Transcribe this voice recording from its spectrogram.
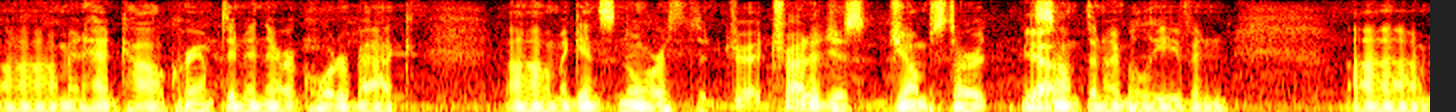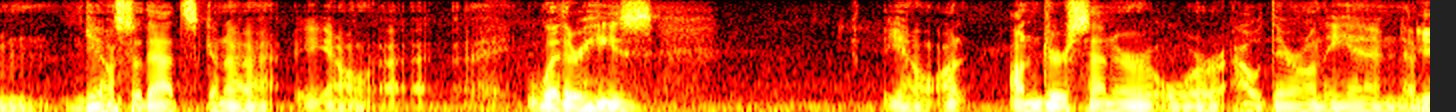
um, and had Kyle Crampton in there at quarterback um, against North to tr- try to just jumpstart Yeah. something, I believe. And um, you know, so that's gonna, you know, uh, whether he's you know un- under center or out there on the end. I mean,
